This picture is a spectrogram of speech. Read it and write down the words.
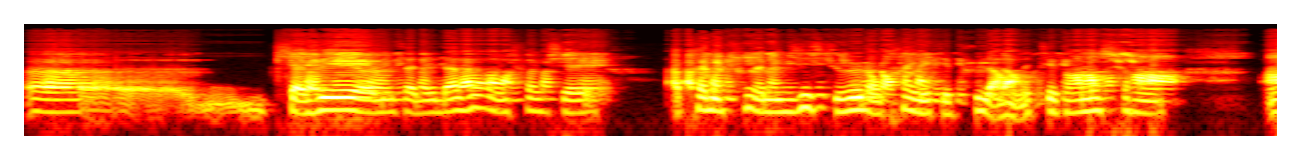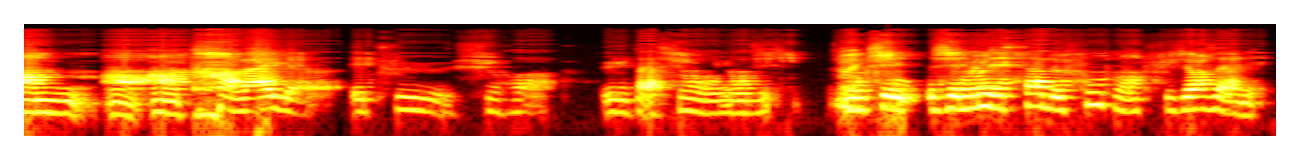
qu'il y avait euh, les années d'avant. Une fois que j'ai après le tsunami, si tu veux, l'entrain il était plus là. On était vraiment sur un un, un, travail et plus sur euh, une passion ou une envie. Donc j'ai mené ça de fond pendant plusieurs années.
